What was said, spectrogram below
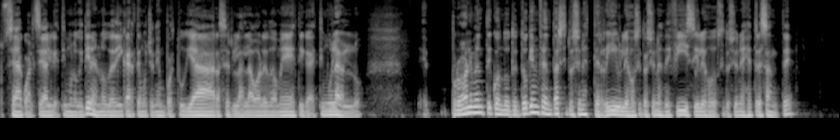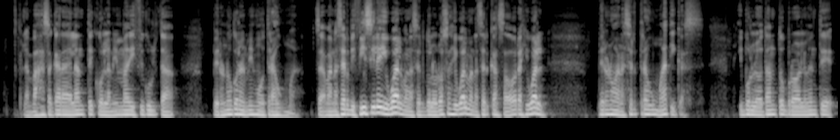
sea cual sea el estímulo que tienes, ¿no? Dedicarte mucho tiempo a estudiar, hacer las labores domésticas, estimularlo. Probablemente cuando te toque enfrentar situaciones terribles o situaciones difíciles o situaciones estresantes, las vas a sacar adelante con la misma dificultad, pero no con el mismo trauma. O sea, van a ser difíciles igual, van a ser dolorosas igual, van a ser cansadoras igual, pero no van a ser traumáticas. Y por lo tanto, probablemente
